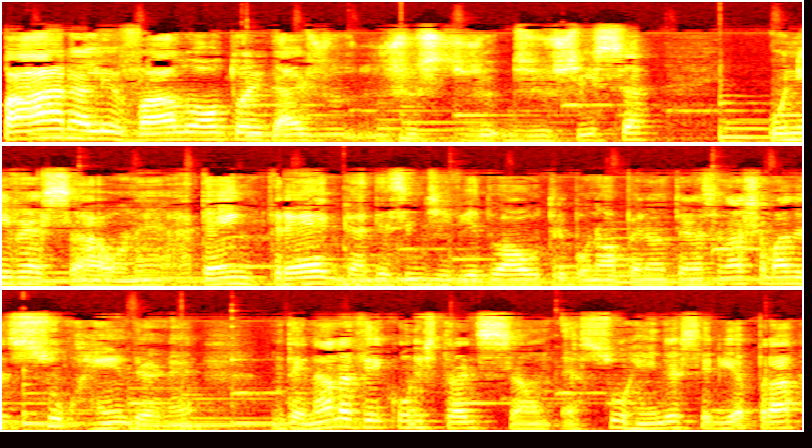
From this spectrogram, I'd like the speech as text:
para levá-lo à autoridade de justiça universal, né? Até a entrega desse indivíduo ao Tribunal Penal Internacional chamada de surrender, né? Não tem nada a ver com extradição. É surrender seria para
